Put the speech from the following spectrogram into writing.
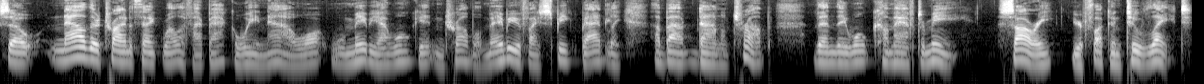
So now they're trying to think, well, if I back away now, well, maybe I won't get in trouble. Maybe if I speak badly about Donald Trump, then they won't come after me. Sorry, you're fucking too late.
